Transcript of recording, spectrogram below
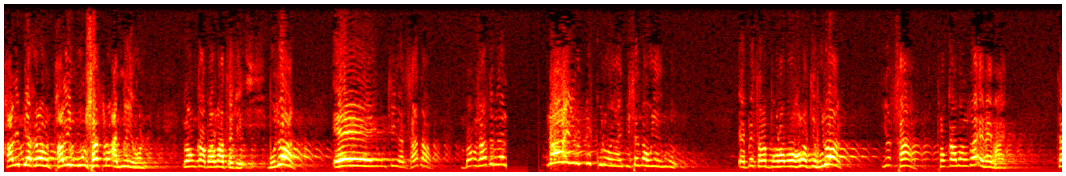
ফালি ব্যাকরণ ফালি মূল শাস্ত্র আনি হন। লঙ্কা বার্মা থেকে। বুঝলেন? এই, ঠিক আছে সাদা বংশ নাই আমি এবার তারা বড় বড় হলো যে বুঝল ইয়ে ফকা বংশ এম এ ভাই। তা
